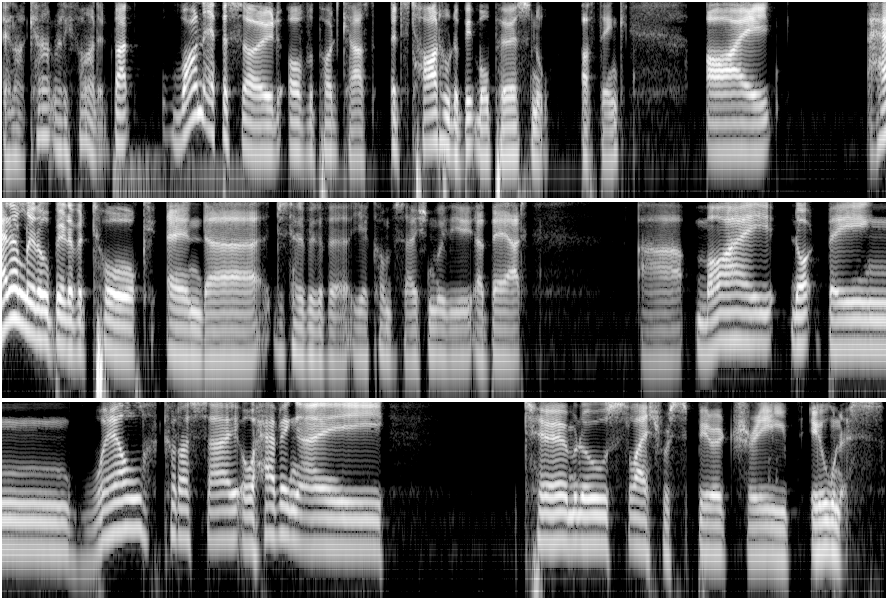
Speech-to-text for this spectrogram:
and I can't really find it. But one episode of the podcast, it's titled a bit more personal. I think I had a little bit of a talk and uh, just had a bit of a yeah conversation with you about uh, my not being well, could I say, or having a terminal slash respiratory illness.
